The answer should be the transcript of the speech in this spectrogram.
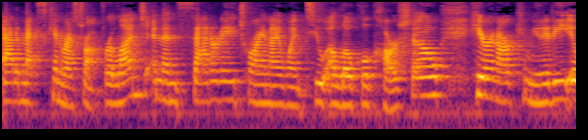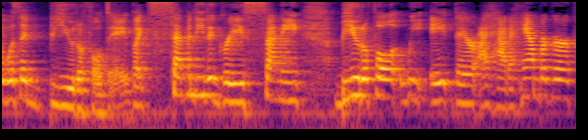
at a Mexican restaurant for lunch and then Saturday Troy and I went to a local car show here in our community. It was a beautiful day, like 70 degrees, sunny, beautiful. We ate there. I had a hamburger,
